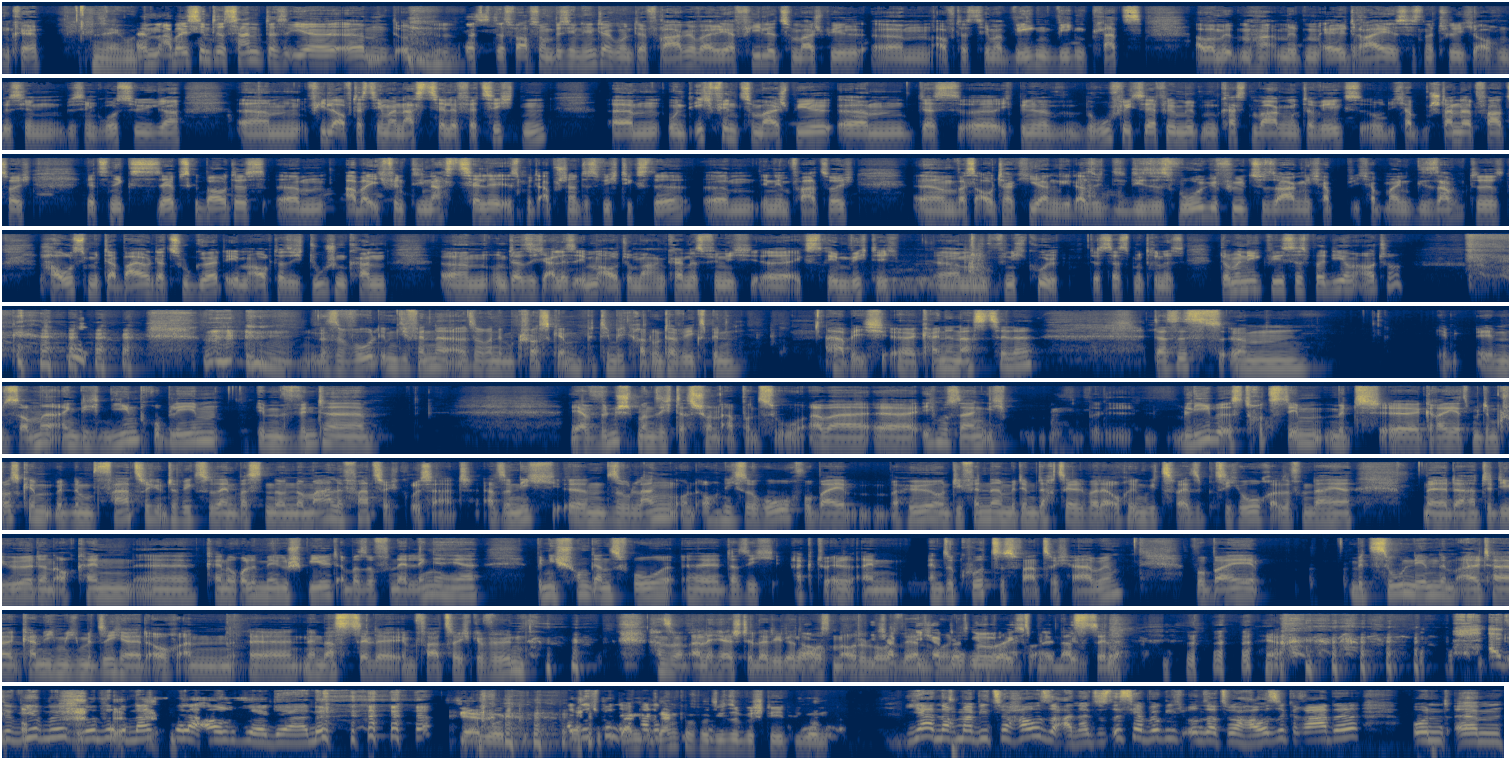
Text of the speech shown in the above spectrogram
Okay. Sehr gut. Ähm, aber es ist interessant, dass ihr, ähm, und das, das war auch so ein bisschen Hintergrund der Frage, weil ja viele zum Beispiel ähm, auf das Thema wegen, wegen Platz, aber mit dem, mit dem L3 ist es natürlich auch ein bisschen, bisschen großzügiger, ähm, viele auf das Thema Nasszelle verzichten, ähm, und ich finde zum Beispiel, ähm, dass äh, ich bin beruflich sehr viel mit dem Kastenwagen unterwegs und ich habe ein Standardfahrzeug, jetzt nichts selbstgebautes, ähm, aber ich finde, die Nasszelle ist mit Abstand das Wichtigste ähm, in dem Fahrzeug, ähm, was Autarkie angeht. Also die, dieses Wohlgefühl zu sagen, ich habe ich hab mein gesamtes Haus mit dabei und dazu gehört eben auch, dass ich duschen kann ähm, und dass ich alles im Auto machen kann. Das finde ich äh, extrem wichtig. Finde ich cool, dass das mit drin ist. Dominik, wie ist das bei dir im Auto? Sowohl im Defender als auch in dem Crosscamp, mit dem ich gerade unterwegs bin, habe ich äh, keine Nasszelle. Das ist ähm, im, im Sommer eigentlich nie ein Problem. Im Winter ja, wünscht man sich das schon ab und zu. Aber äh, ich muss sagen, ich liebe es trotzdem mit, äh, gerade jetzt mit dem Crosscamp, mit einem Fahrzeug unterwegs zu sein, was eine normale Fahrzeuggröße hat. Also nicht ähm, so lang und auch nicht so hoch, wobei Höhe und die Fender mit dem Dachzelt war da auch irgendwie 270 hoch. Also von daher, äh, da hatte die Höhe dann auch kein, äh, keine Rolle mehr gespielt. Aber so von der Länge her bin ich schon ganz froh, äh, dass ich aktuell ein, ein so kurzes Fahrzeug habe. Wobei mit zunehmendem Alter kann ich mich mit Sicherheit auch an äh, eine Nasszelle im Fahrzeug gewöhnen. also an alle Hersteller, die da genau. draußen autolos ich hab, werden ich wollen. Das nur, weil ich so alt Nasszelle. ja. Also wir mögen unsere Nasszelle auch sehr gerne. Sehr gut. Also ich danke, danke für diese Bestätigung. Ja, nochmal wie zu Hause an. Also es ist ja wirklich unser Zuhause gerade und ähm,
